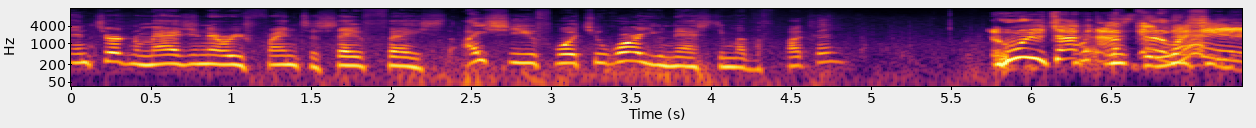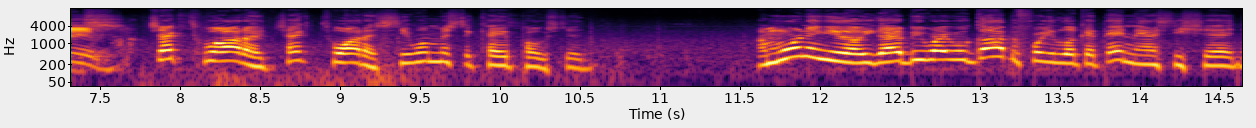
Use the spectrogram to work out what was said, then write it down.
Insert an imaginary friend to save face. I see you for what you are, you nasty motherfucker. Who are you talking? What I've is the got to name? Check Twitter. Check Twitter. See what Mr. K posted. I'm warning you though. You gotta be right with God before you look at that nasty shit.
